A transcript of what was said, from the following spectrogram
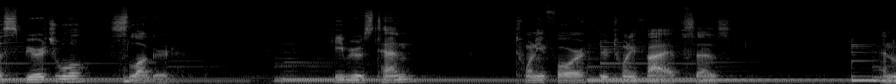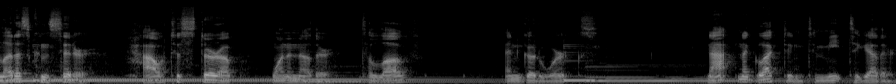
The spiritual sluggard. Hebrews 10 24 through 25 says, And let us consider how to stir up one another to love and good works, not neglecting to meet together,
